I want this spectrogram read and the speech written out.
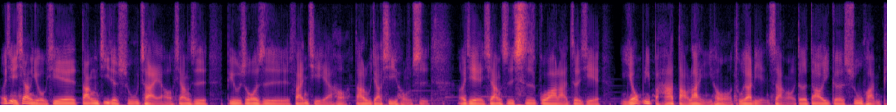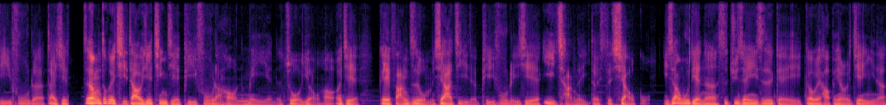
而且像有些当季的蔬菜哦，像是比如说是番茄啊，哈，大陆叫西红柿，而且像是丝瓜啦这些，你用你把它捣烂以后涂在脸上哦，得到一个舒缓皮肤的代谢。这样都可以起到一些清洁皮肤然后美颜的作用哈，而且可以防治我们夏季的皮肤的一些异常的的的效果。以上五点呢是俊生医师给各位好朋友的建议呢，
